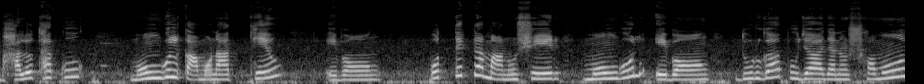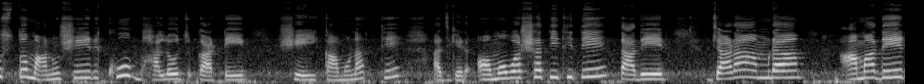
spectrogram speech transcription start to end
ভালো থাকুক, মঙ্গল কামনার্থেও এবং প্রত্যেকটা মানুষের মঙ্গল এবং দুর্গা পূজা যেন সমস্ত মানুষের খুব ভালো কাটে সেই কামনার্থে আজকের অমাবস্যা তিথিতে তাদের যারা আমরা আমাদের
